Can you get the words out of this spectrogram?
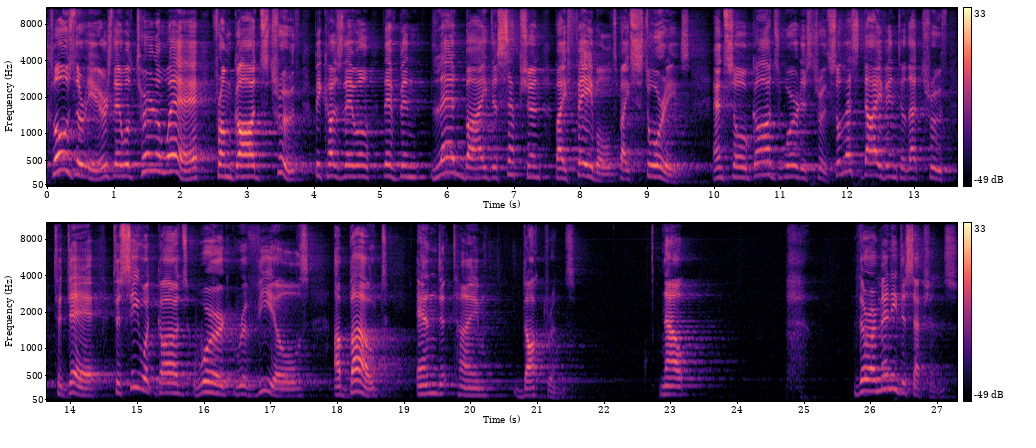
close their ears, they will turn away from God's truth because they will they've been led by deception, by fables, by stories. And so God's word is truth. So let's dive into that truth today to see what God's word reveals about end time doctrines. Now, there are many deceptions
